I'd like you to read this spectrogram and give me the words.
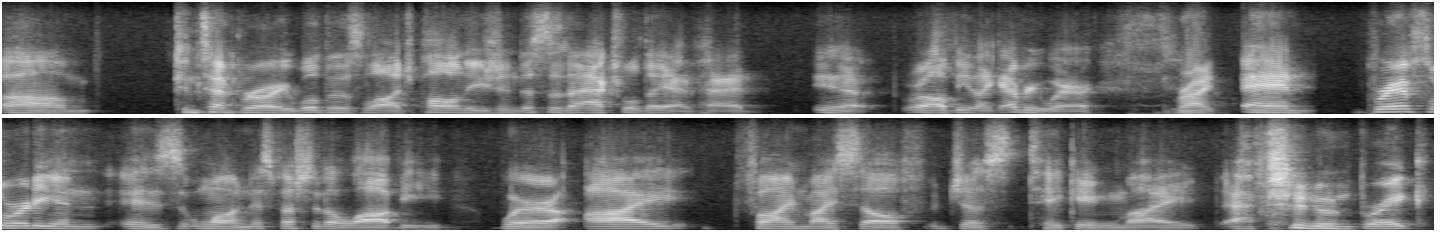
um, Contemporary, Wilderness Lodge, Polynesian. This is an actual day I've had, you know, where I'll be like everywhere. Right. And Grand Floridian is one, especially the lobby, where I find myself just taking my afternoon break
